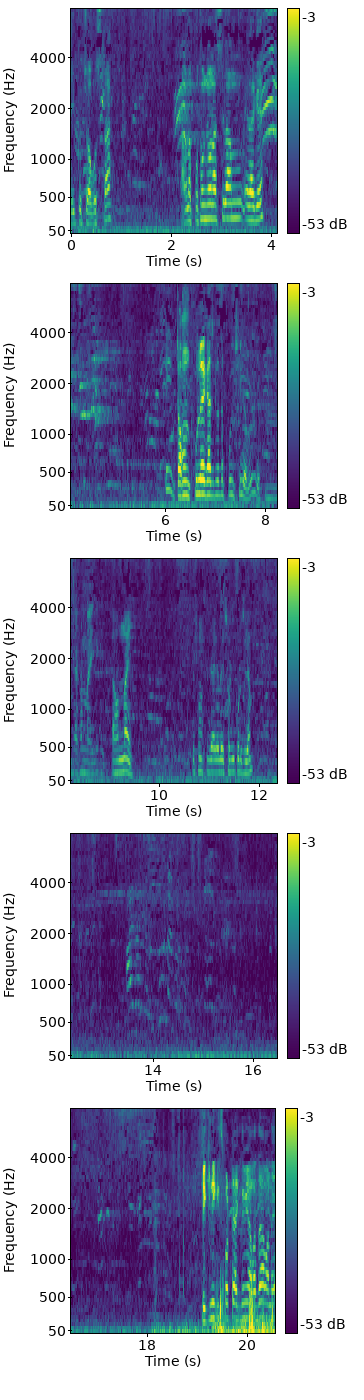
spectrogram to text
এই তো হচ্ছে অবস্থা। আমরা প্রথম যখন আসছিলাম এর আগে এই তখন ফুলের গাছগুলোতে ফুল ছিল বুঝলি? এখন নাই এখন নাই। ওই সমস্ত জায়গাতে ছবি করেছিলাম। পিকনিক স্পটটা একদমই আলাদা মানে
